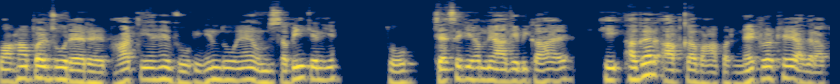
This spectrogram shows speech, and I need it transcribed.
वहाँ पर जो रह रहे भारतीय हैं, जो भी हिंदू हैं, उन सभी के लिए तो जैसे कि हमने आगे भी कहा है कि अगर आपका वहाँ पर नेटवर्क है, अगर आप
